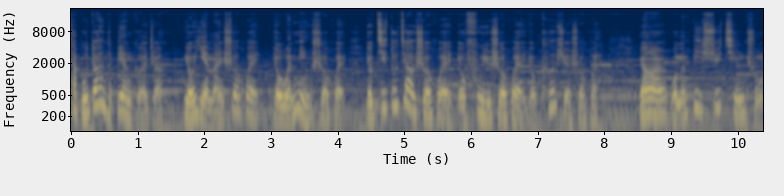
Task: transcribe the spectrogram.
它不断地变革着，有野蛮社会，有文明社会，有基督教社会，有富裕社会，有科学社会。然而，我们必须清楚，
